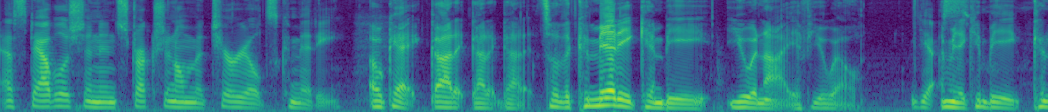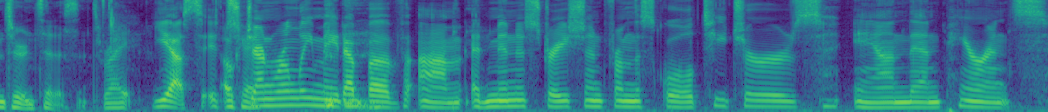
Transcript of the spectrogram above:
establish an instructional materials committee. Okay, got it, got it, got it. So the committee can be you and I, if you will. Yes. I mean, it can be concerned citizens, right? Yes, it's Okay. generally made up of um, administration from the school, teachers, and then parents.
